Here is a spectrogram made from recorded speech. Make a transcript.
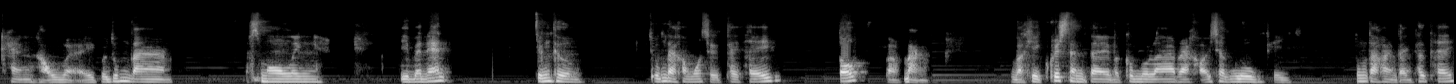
hàng hậu vệ của chúng ta Smalling Ibanez chấn thương chúng ta không có sự thay thế tốt và bằng. Và khi Cristante và Kumbola ra khỏi sân luôn thì chúng ta hoàn toàn thất thế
